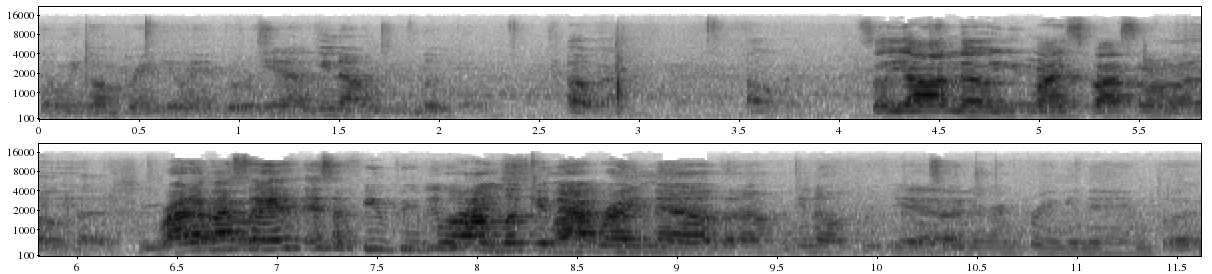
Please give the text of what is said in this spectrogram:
then we gonna bring you in. But Yeah. we not really looking. Okay. Okay. So y'all know you might spot someone like, okay. she Right, I'm about to say, it's, it's a few people might I'm looking at right people. now that I'm, you know, Yeah. considering bringing in. But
